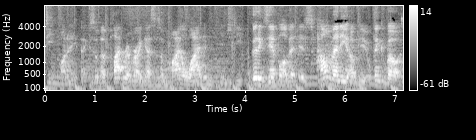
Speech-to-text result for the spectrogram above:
deep on anything. So the Platte River, I guess, is a mile wide and an inch deep. A good example of it is how many of you think about,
